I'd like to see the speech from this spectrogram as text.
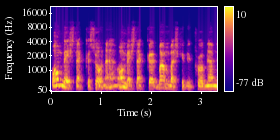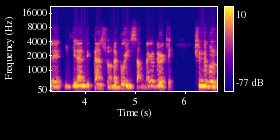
15 dakika sonra, 15 dakika bambaşka bir problemle ilgilendikten sonra bu insanlara diyor ki, şimdi bu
